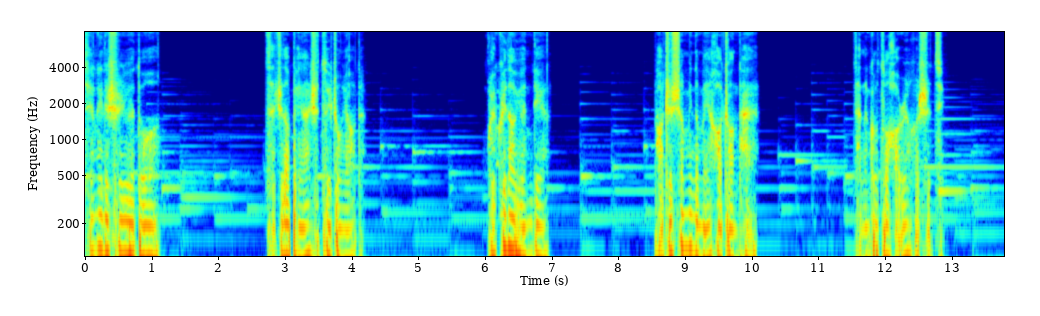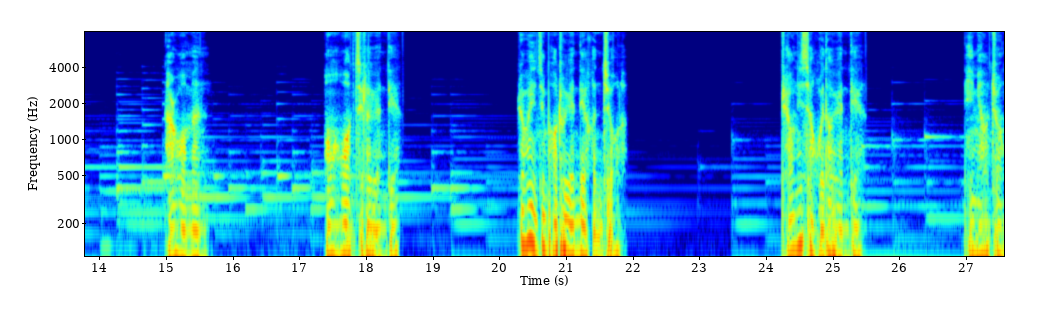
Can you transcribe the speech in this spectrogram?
经历的事越多，才知道平安是最重要的。回归到原点，保持生命的美好状态，才能够做好任何事情。而我们。往往忘记了原点，人们已经跑出原点很久了。只要你想回到原点，一秒钟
